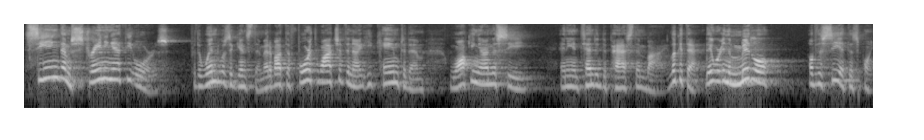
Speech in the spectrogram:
Seeing them straining at the oars, for the wind was against them, at about the fourth watch of the night, he came to them, walking on the sea, and he intended to pass them by. Look at that. They were in the middle of the sea at this point.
